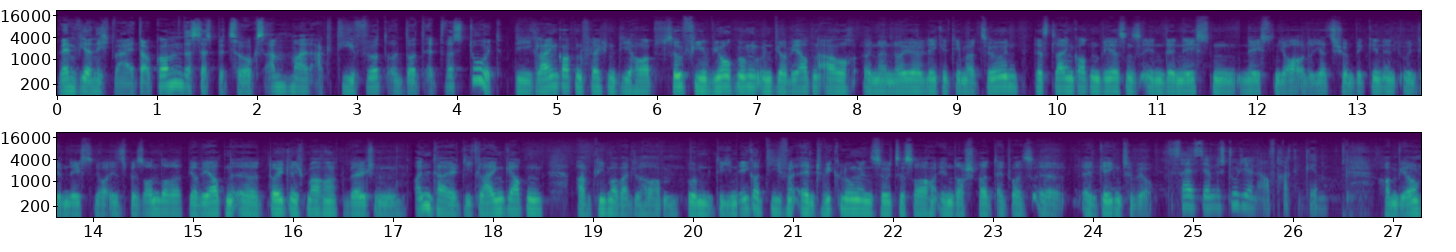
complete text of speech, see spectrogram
wenn wir nicht weiterkommen, dass das Bezirksamt mal aktiv wird und dort etwas tut. Die Kleingartenflächen, die haben so viel Wirkung und wir werden auch eine neue Legitimation des Kleingartenwesens in den nächsten, nächsten Jahr oder jetzt schon beginnen und im nächsten Jahr insbesondere. Wir werden äh, deutlich machen, welchen Anteil die Kleingärten am Klimawandel haben, um die negativen Entwicklungen sozusagen in der Stadt etwas äh, entgegenzuwirken. Das heißt, Sie haben eine Studie in Auftrag gegeben. Haben wir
